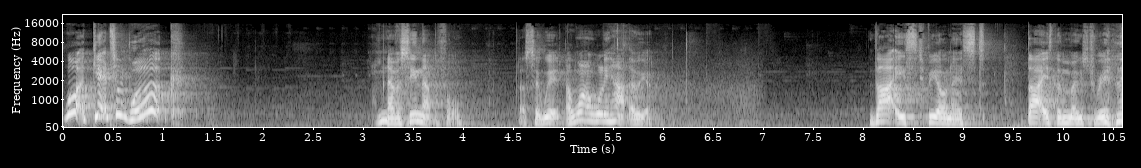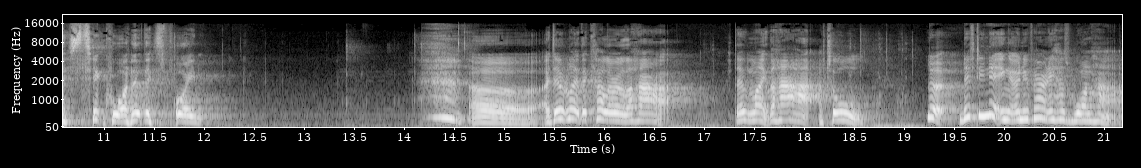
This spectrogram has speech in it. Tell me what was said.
What? Get to work? I've never seen that before. That's so weird. I want a woolly hat. There we go. That is, to be honest, that is the most realistic one at this point. Uh, I don't like the colour of the hat. Don't like the hat at all. Look, Nifty Knitting only apparently has one hat.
